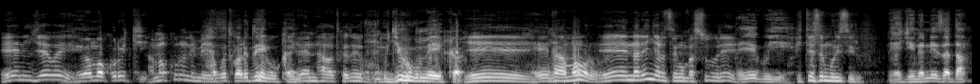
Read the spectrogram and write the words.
Eh ni njyewe. Iyo amakuru ki? Amakuru ni meza. Ntabwo twari duherukanye. Eh ntaho twari duherukanye. Ugihumeka eh. Eh, nta mahoro. Eh nari nyarutse ngo mbasure. Yeguye biteze muri siru biragenda neza da?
